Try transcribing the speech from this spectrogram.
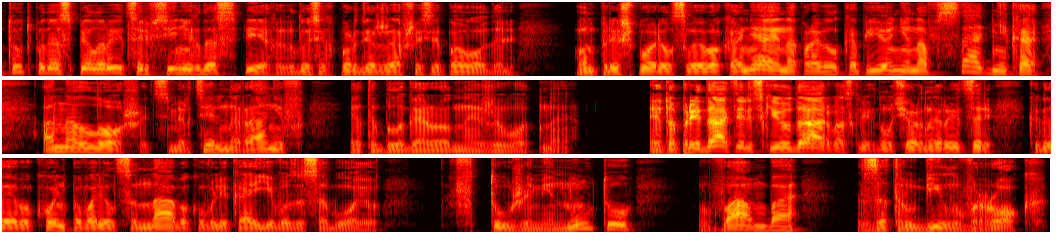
тут подоспел рыцарь в синих доспехах, до сих пор державшийся поодаль. Он пришпорил своего коня и направил копье не на всадника, а на лошадь, смертельно ранив это благородное животное. «Это предательский удар!» — воскликнул черный рыцарь, когда его конь повалился на бок, увлекая его за собою. В ту же минуту Вамба затрубил в рог.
